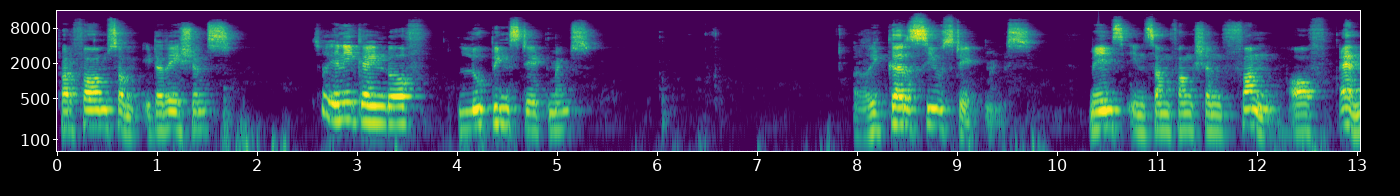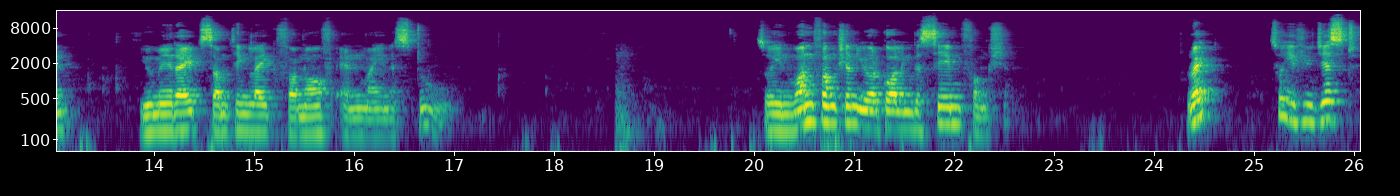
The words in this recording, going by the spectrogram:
perform some iterations. So any kind of looping statements recursive statements means in some function fun of n you may write something like fun of n minus 2 so in one function you are calling the same function right? So if you just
